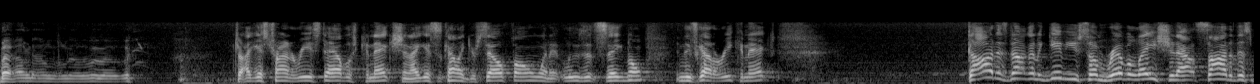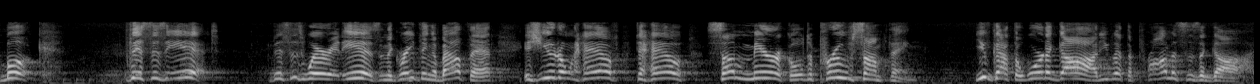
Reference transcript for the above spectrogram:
I guess trying to reestablish connection. I guess it's kind of like your cell phone when it loses its signal and it's got to reconnect. God is not going to give you some revelation outside of this book. This is it. This is where it is. And the great thing about that is you don't have to have some miracle to prove something. You've got the Word of God, you've got the promises of God.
